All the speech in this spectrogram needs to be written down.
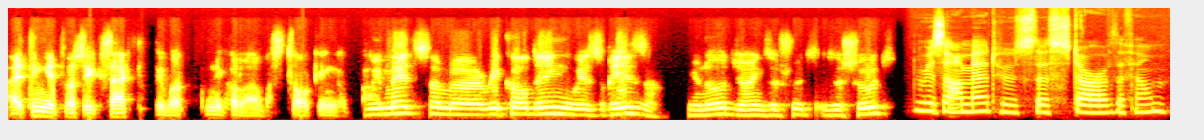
I think it was exactly what Nicola was talking about. We made some uh, recording with Riz, you know, during the shoot the shoot. Riz Ahmed, who's the star of the film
